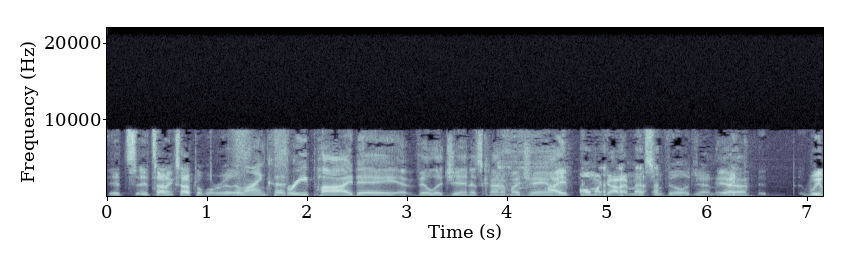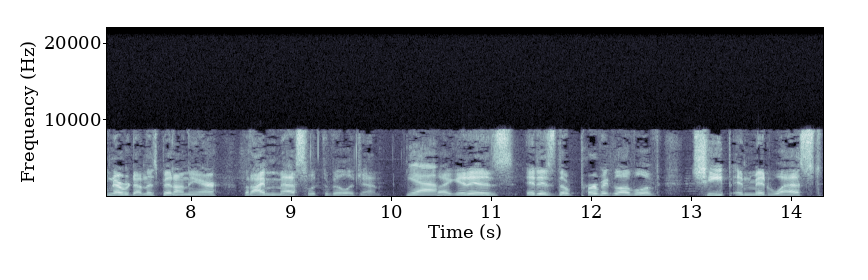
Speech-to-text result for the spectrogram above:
it's it's unacceptable, really. the line cook. Free pie day at Village Inn is kind of my jam. I oh my god, I mess with Village Inn. Yeah. I, we've never done this bit on the air, but I mess with the Village Inn. Yeah. Like it is it is the perfect level of cheap and Midwest,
